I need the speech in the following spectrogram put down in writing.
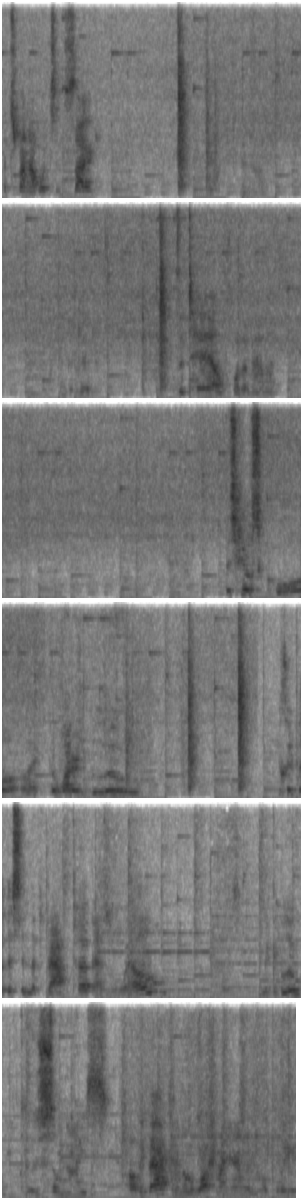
Let's find out what's inside. I think I did. The tail for the mammoth. This feels cool. Like the water's blue. You could put this in the bathtub as well. Make it blue. Blue is so nice. I'll be back and I'll wash my hand and hopefully,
